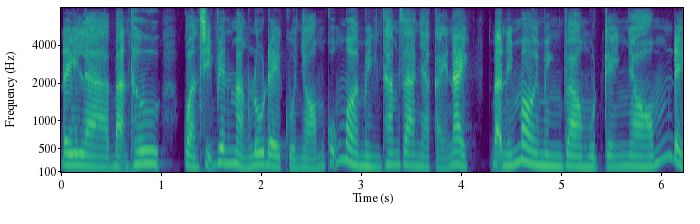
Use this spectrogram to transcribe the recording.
đây là bạn Thư, quản trị viên mảng lô đề của nhóm cũng mời mình tham gia nhà cái này. Bạn ấy mời mình vào một cái nhóm để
